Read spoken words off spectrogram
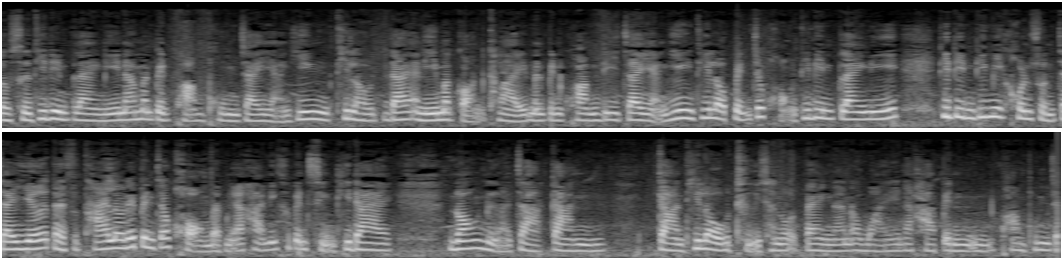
เราซื้อที่ดินแปลงนี้นะมันเป็นความภูมิใจอย่างยิ่งที่เราได้อันนี้มาก่อนใคร มันเป็นความดีใจอย่างยิ่งที่เราเป็นเจ้าของที่ดินแปลงนี้ ที่ดินที่มีคนสนใจเยอะ แต่สุดท้ายเราได้เป็นเจ้าของแบบนี้ค่ะนี่คือเป็นสิ่งที่ได้นอกเหนือจากการ การที่เราถือโฉนดแปลงนั้นเอาไว้นะคะ เป็นความภูมิใจ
